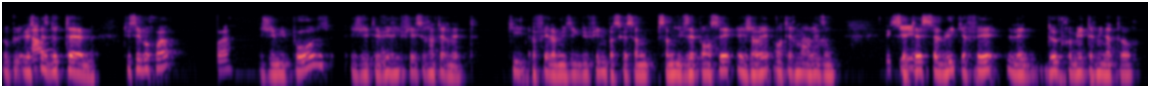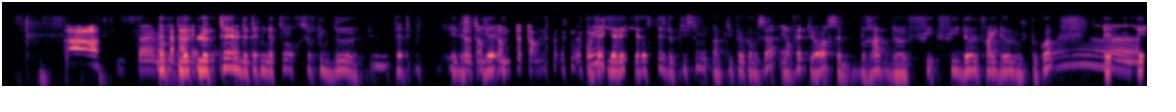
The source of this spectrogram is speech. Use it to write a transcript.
Donc l'espèce Ah ouais de thème. Tu sais pourquoi? Pourquoi J'ai mis pause et j'ai été vérifié sur Internet qui a fait la musique du film parce que ça, ça m'y faisait penser et j'avais entièrement raison. C'est qui? C'était celui qui a fait les deux premiers Terminator. Ah, putain, Donc, le, le thème de Terminator, surtout le 2. Et les- il y a- Oui. l'espèce de petit son un petit peu comme ça, et en fait, tu vas voir, c'est Brad de Fi- Fiddle, Fiddle, ou je pas quoi. Et, Ah. et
